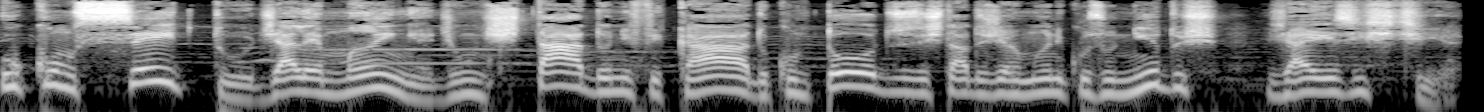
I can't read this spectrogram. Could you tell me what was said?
O conceito de Alemanha, de um Estado unificado com todos os Estados germânicos unidos, já existia.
